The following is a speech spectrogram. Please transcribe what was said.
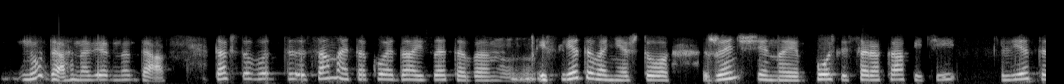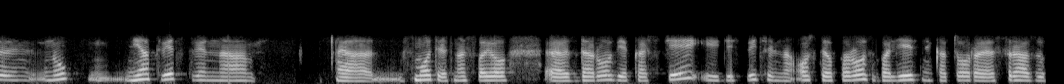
Ну да, наверное, да. Так что вот э, самое такое, да, из этого исследования, что женщины после 45 лет, э, ну, неответственно э, смотрят на свое здоровье костей и действительно остеопороз болезнь, которая сразу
